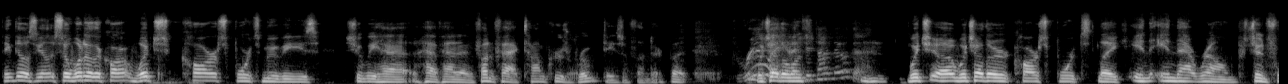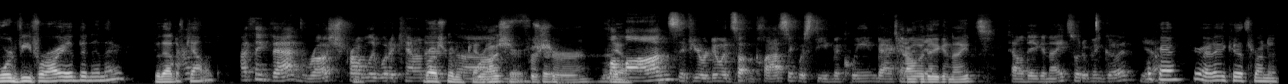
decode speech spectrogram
think that was the only so what other car which car sports movies should we have have had a fun fact tom cruise wrote days of thunder but Really? Which other I ones- did not know that. Mhm. which uh which other car sports like in in that realm should ford v ferrari have been in there would that have counted I think that Rush probably would have counted. Rush would have Uh. Rush sure, for sure. sure. Le Yeah. Mans, if you were doing something classic with Steve McQueen back in. Talladega Nights. Talladega Nights would have been good. Yeah. okay you're right i could have thrown in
